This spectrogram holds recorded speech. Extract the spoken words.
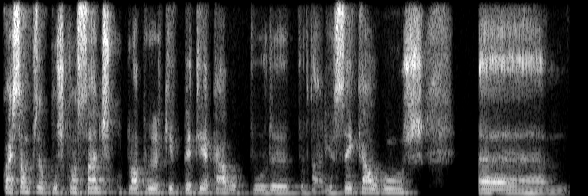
quais são, por exemplo, os conselhos que o próprio arquivo PT acaba por, eh, por dar? Eu sei que alguns, uh,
